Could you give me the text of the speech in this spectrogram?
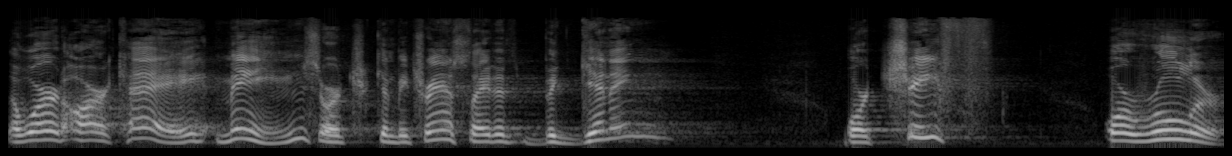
the word arche means, or can be translated beginning, or chief, or ruler.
